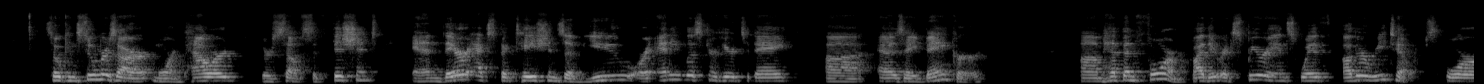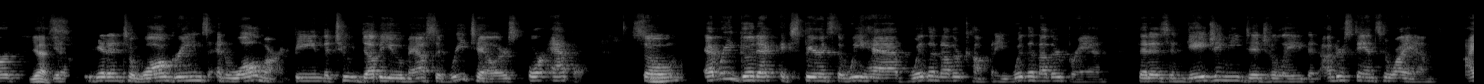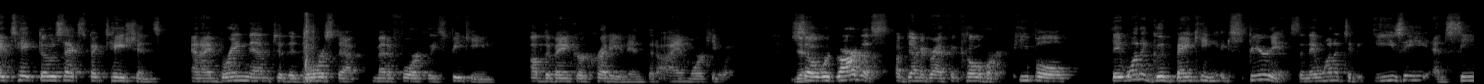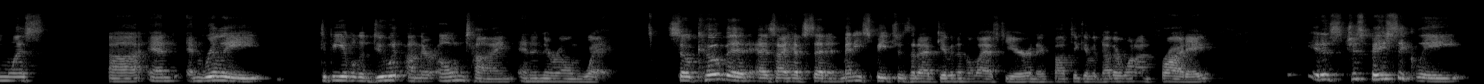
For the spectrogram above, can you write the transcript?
So consumers are more empowered, they're self sufficient, and their expectations of you or any listener here today uh, as a banker um, have been formed by their experience with other retailers or yes. you know, get into Walgreens and Walmart being the two W massive retailers or Apple. So mm-hmm. every good experience that we have with another company, with another brand that is engaging me digitally, that understands who I am, I take those expectations and I bring them to the doorstep, metaphorically speaking, of the bank or credit union that I am working with. Yeah. So regardless of demographic cohort, people they want a good banking experience and they want it to be easy and seamless uh, and and really to be able to do it on their own time and in their own way. So COVID, as I have said in many speeches that I've given in the last year, and I'm about to give another one on Friday, it is just basically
